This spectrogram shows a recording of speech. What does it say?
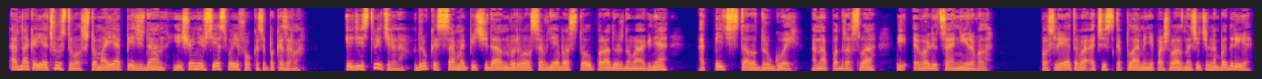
Однако я чувствовал, что моя печь Дан еще не все свои фокусы показала. И действительно, вдруг из самой печи Дан вырвался в небо столб радужного огня, а печь стала другой, она подросла и эволюционировала. После этого очистка пламени пошла значительно бодрее,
